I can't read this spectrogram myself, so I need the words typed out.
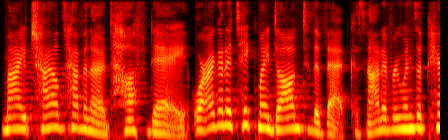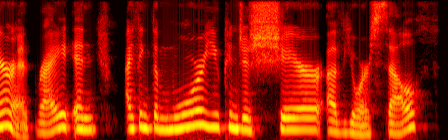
my child's having a tough day. Or I got to take my dog to the vet because not everyone's a parent, right? And I think the more you can just share of yourself,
